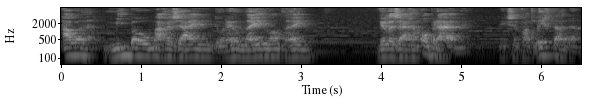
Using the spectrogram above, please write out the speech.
alle MIBO-magazijnen door heel Nederland heen, willen zij gaan opruimen. Ik zeg, wat ligt daar dan?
